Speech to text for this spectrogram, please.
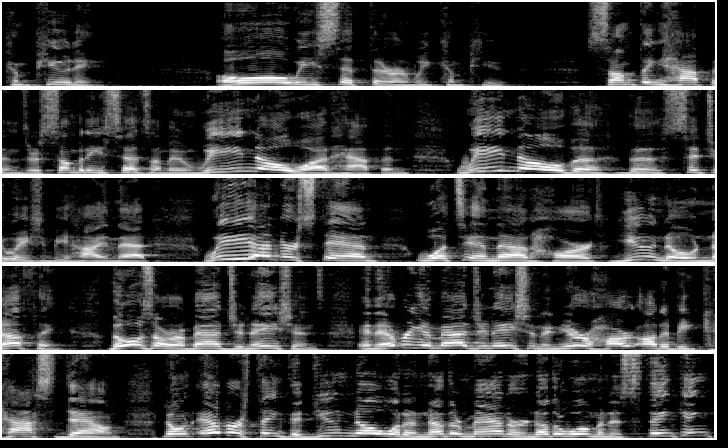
Computing. Oh, we sit there and we compute something happens or somebody says something. We know what happened. We know the, the situation behind that. We understand what's in that heart. You know nothing. Those are imaginations. And every imagination in your heart ought to be cast down. Don't ever think that you know what another man or another woman is thinking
